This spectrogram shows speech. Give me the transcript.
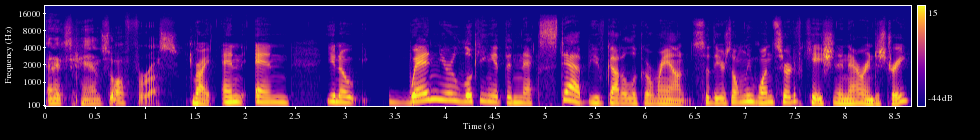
and it's hands off for us. Right. And and you know, when you're looking at the next step, you've got to look around. So there's only one certification in our industry,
